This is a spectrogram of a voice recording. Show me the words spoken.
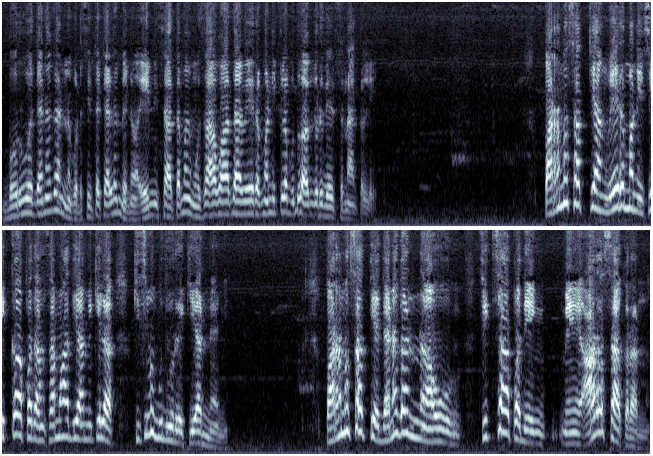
බොරුව දැනගන්නකොට සිත කැළඹෙනවා. ඒ නිසා තමයි මුසාවාදා වේරමණී කියලා බුදුහාමුදුරු දේශනා කළේ. පරම සත්‍යං වේරමණී සික්ඛාපදං සමාදියාමි කියලා කිසිම බුදුරේ කියන්නේ නැහැ. පරම සත්‍ය දැනගන්න ඕ ශික්ෂාපදයෙන් මේ ආරසා කරන්න.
